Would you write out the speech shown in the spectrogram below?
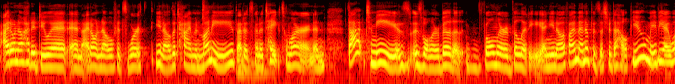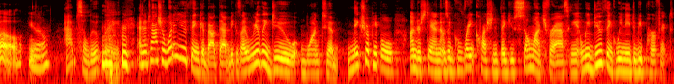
I don't know how to do it and I don't know if it's worth, you know, the time and money that it's gonna mm-hmm. take to learn. And that to me is, is vulnerability vulnerability. And you know, if I'm in a position to help you, maybe I will, you know. Absolutely. and Natasha, what do you think about that? Because I really do want to make sure people understand that was a great question. Thank you so much for asking it. We do think we need to be perfect.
